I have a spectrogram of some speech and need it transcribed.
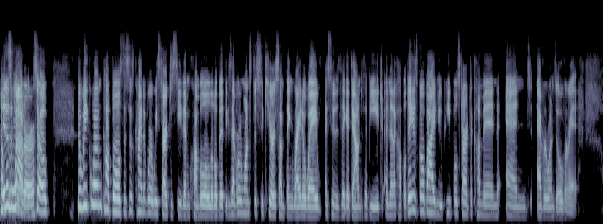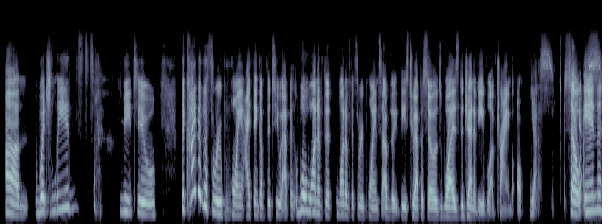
it doesn't matter. So the week one couples, this is kind of where we start to see them crumble a little bit because everyone wants to secure something right away as soon as they get down to the beach. And then a couple days go by, new people start to come in, and everyone's over it. Um, which leads me to the kind of the through point I think of the two episodes. Well, one of the one of the through points of the, these two episodes was the Genevieve love triangle. Yes. So yes. in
